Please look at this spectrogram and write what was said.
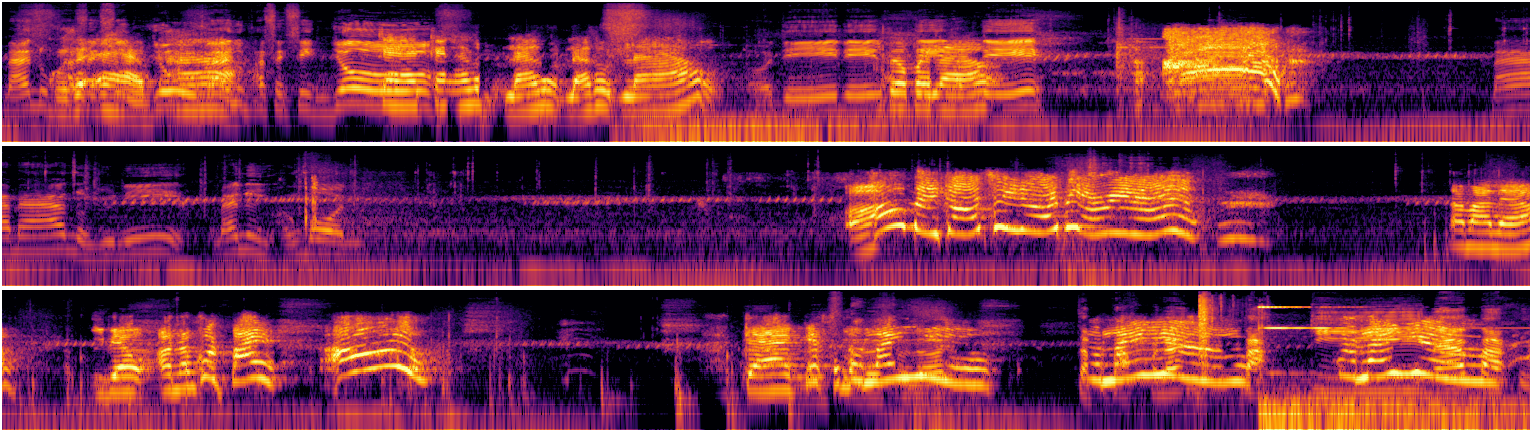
แม่หนูกูผัดจะใส่แอบสินโยค่ะ แม่หนูผัดใส่สินโยแกแกหลุดแล้วหลุดแล้วหลุดแล้ว โอ้ดีดีเบลไปแล้ว ดีอ้าแม่แม่หนูอยู่นี่แม่หนูอยู่ข้างบน โอ้ my god ช่วยด้วยพี่อารีนะตามมาแล้ว อีเบลเอาน้ำกรดไปเอ้าวแกแกสนไล่อยู่แต่อะไรปักไปแล้วอยู่ปักกีอะไรอยู่แม่ปักหนู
